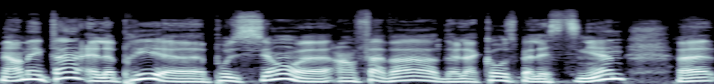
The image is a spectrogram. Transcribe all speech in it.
Mais en même temps, elle a pris euh, position euh, en faveur de la cause palestinienne. Euh,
